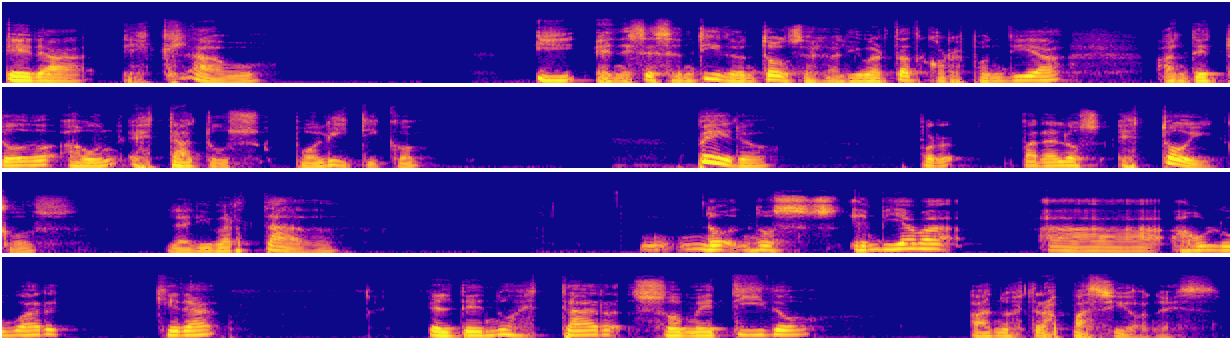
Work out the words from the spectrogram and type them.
era esclavo y en ese sentido entonces la libertad correspondía ante todo a un estatus político, pero para los estoicos la libertad nos enviaba a, un lugar que era el de no estar sometido a nuestras pasiones.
